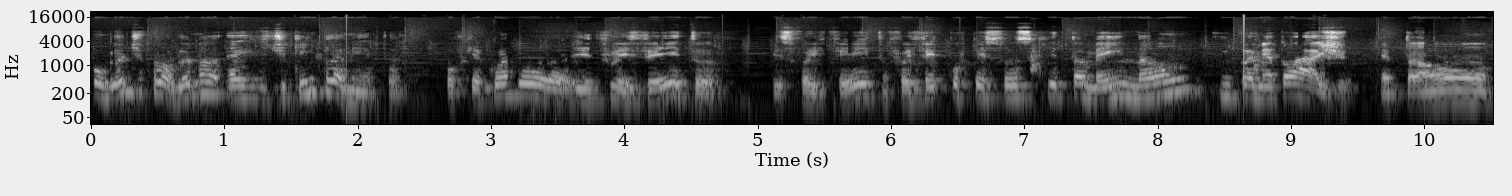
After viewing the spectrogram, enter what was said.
o grande problema é de quem implementa. Porque quando isso foi feito, isso foi feito, foi feito por pessoas que também não implementam ágil. Então,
